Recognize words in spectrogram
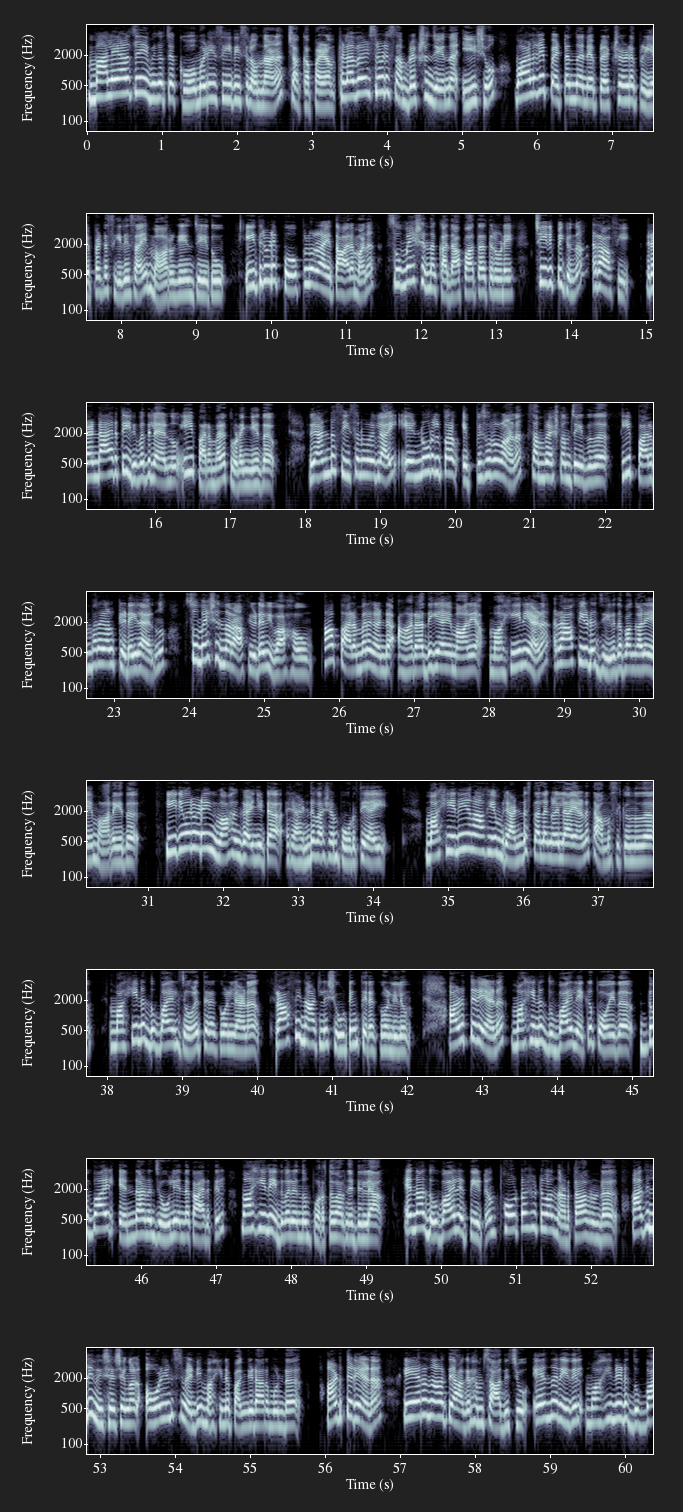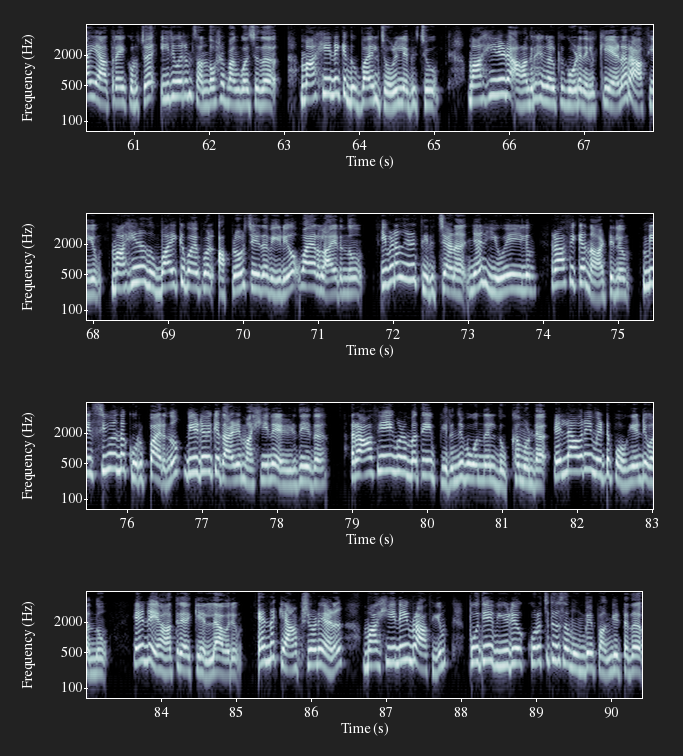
മലയാളത്തിലെ മികച്ച കോമഡി സീരീസിൽ ഒന്നാണ് ചക്കപ്പഴം. ഫ്ലവേഴ്സിലൂടെ സംരക്ഷണം ചെയ്യുന്ന ഈ ഷോ വളരെ പെട്ടെന്ന് തന്നെ പ്രേക്ഷകരുടെ പ്രിയപ്പെട്ട സീരീസായി മാറുകയും ചെയ്തു. ഇതിലൂടെ പോപ്പുലറായ താരമാണ് സുമേഷ് എന്ന കഥാപാത്രത്തിലൂടെ ചിരിപ്പിക്കുന്ന റാഫി. രണ്ടായിരത്തി ഇരുപതിലായിരുന്നു ഈ പരമ്പര തുടങ്ങിയത്. രണ്ട് സീസണുകളിലായി എണ്ണൂറിൽ പരം എപ്പിസോഡുകളാണ് സംപ്രേഷണം ചെയ്തത്. ഈ പരമ്പരകൾക്കിടയിലായിരുന്നു സുമേഷ് എന്ന റാഫിയുടെ വിവാഹവും. ആ പരമ്പര കണ്ട് ആരാധികയായി മാറിയ മഹീനയാണ് റാഫിയുടെ ജീവിത പങ്കാളിയായി മാറിയത്. ഇരുവരുടെയും വിവാഹം കഴിഞ്ഞിട്ട് രണ്ട് വർഷം പൂർത്തിയായി. മഹീനയും റാഫിയും രണ്ട് സ്ഥലങ്ങളിലായാണ് താമസിക്കുന്നത്. മഹീന ദുബായിൽ ജോലി തിരക്കുകളിലാണ്. റാഫി നാട്ടിലെ ഷൂട്ടിംഗ് തിരക്കുകളിലും. അടുത്തിടെയാണ് മഹീന ദുബായിലേക്ക് പോയത്. ദുബായിൽ എന്താണ് ജോലി എന്ന കാര്യത്തിൽ മഹീന ഇതുവരെ ഒന്നും പുറത്തു പറഞ്ഞിട്ടില്ല. എന്നാൽ ദുബായിൽ എത്തിയിട്ടും ഫോട്ടോഷൂട്ടുകൾ നടത്താറുണ്ട്. അതിന്റെ വിശേഷങ്ങൾ ഓഡിയൻസിന് വേണ്ടി മഹിന പങ്കിടാറുമുണ്ട്. അടുത്തിടെയാണ് ഏറെ നാളത്തെ ആഗ്രഹം സാധിച്ചു എന്ന രീതിയിൽ മഹീനയുടെ ദുബായ് യാത്രയെക്കുറിച്ച് ഇരുവരും സന്തോഷം പങ്കുവച്ചത്. മഹീനയ്ക്ക് ദുബായിൽ ജോലി ലഭിച്ചു. മഹീനയുടെ ആഗ്രഹങ്ങൾക്ക് കൂടെ നിൽക്കുകയാണ് റാഫിയും. മഹീന ദുബായിക്ക് പോയപ്പോൾ അപ്ലോഡ് ചെയ്ത വീഡിയോ വൈറലായിരുന്നു. ഇവിടെ നേരെ തിരിച്ചാണ് ഞാൻ യു എയിലും റാഫിക്ക നാട്ടിലും. മിസ് യു എന്ന കുറിപ്പായിരുന്നു വീഡിയോയ്ക്ക് താഴെ മഹീന എഴുതിയത്. റാഫിയെയും കുടുംബത്തെയും പിരിഞ്ഞു പോകുന്നതിൽ ദുഃഖമുണ്ട്. എല്ലാവരെയും വിട്ടു പോകേണ്ടി വന്നു. എന്നെ യാത്രയാക്കി എല്ലാവരും. എന്ന ക്യാപ്ഷനോടെയാണ് മഹീനയും റാഫിയും പുതിയ വീഡിയോ കുറച്ചു ദിവസം മുമ്പേ പങ്കിട്ടത്.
